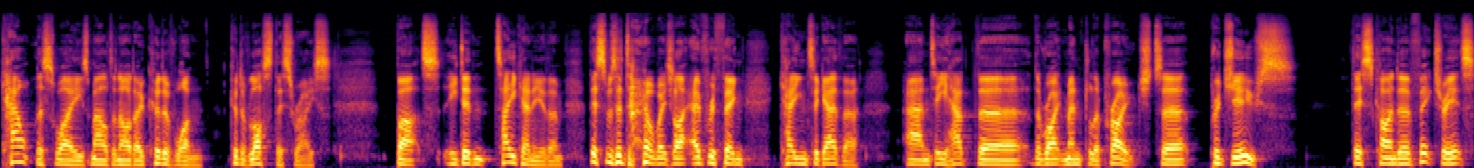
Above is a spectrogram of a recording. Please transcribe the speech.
countless ways Maldonado could have won could have lost this race but he didn't take any of them. This was a day on which like everything came together and he had the the right mental approach to produce this kind of victory. It's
